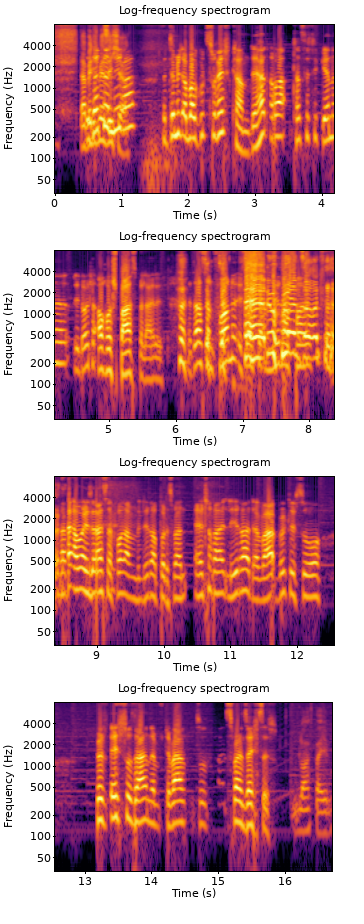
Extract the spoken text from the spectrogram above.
da bin ich mir sicher. Lehrer, mit dem ich aber gut zurechtkam. Der hat aber tatsächlich gerne die Leute auch aus Spaß beleidigt. Er saß dann vorne, ich saß du. Hurensohn! Nein, aber ich saß da vorne am Lehrerpult. Das war ein älterer Lehrer, der war wirklich so, ich würde echt so sagen, der, der war so 62. Läuft bei ihm.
